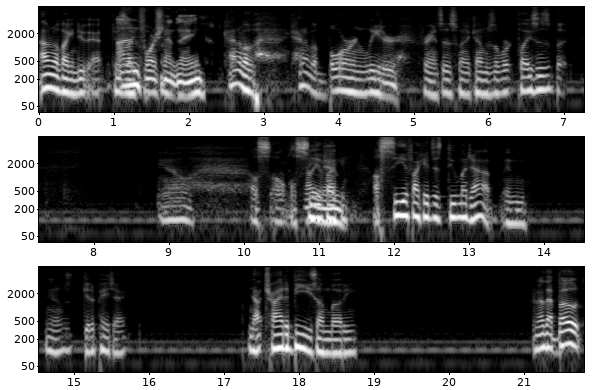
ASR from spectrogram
I don't know if I can do that because like, Unfortunately, kind of a kind of a born leader, Francis, when it comes to workplaces. But you know, I'll I'll, I'll see Sorry, if I can. I'll see if I could just do my job and you know just get a paycheck. Not try to be somebody. I know that boat.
